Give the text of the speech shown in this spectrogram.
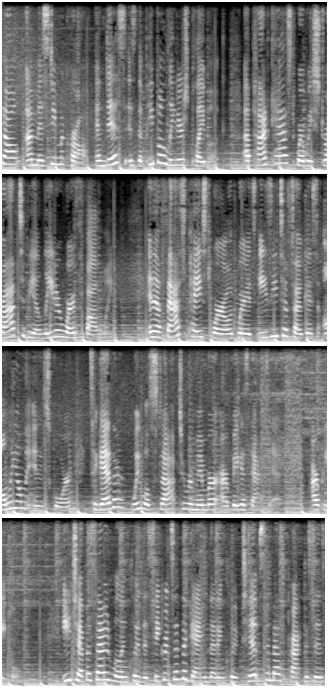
Y'all, I'm Misty McCraw, and this is the People Leaders Playbook, a podcast where we strive to be a leader worth following. In a fast paced world where it's easy to focus only on the end score, together we will stop to remember our biggest asset our people. Each episode will include the secrets of the game that include tips and best practices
